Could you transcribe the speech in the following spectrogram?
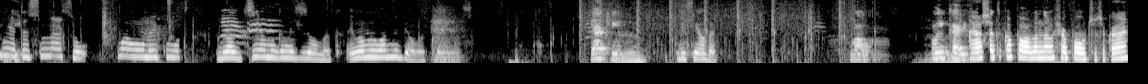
Nie, to jest mesu. Mały kłód. Dobra, gdzie ja mogę mieć domek? Ej, mamy ładny biomek koło nas. Jaki? Wiśniowy. Wow. Oj. A ja się tylko po, będę musiał pouczyć, okej?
